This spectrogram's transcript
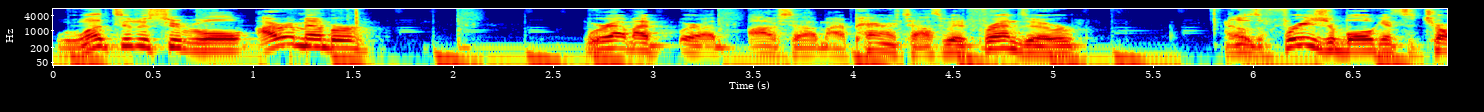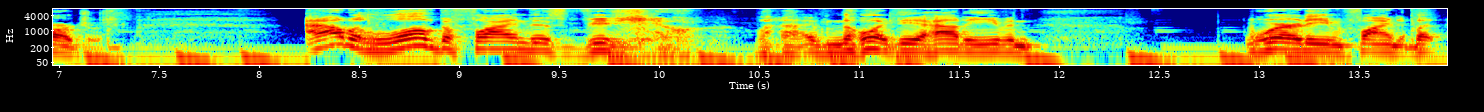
We went to the Super Bowl. I remember we're at my, we're obviously at my parents' house. We had friends over, and it was a freezer bowl against the Chargers. And I would love to find this video, but I have no idea how to even where to even find it. But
